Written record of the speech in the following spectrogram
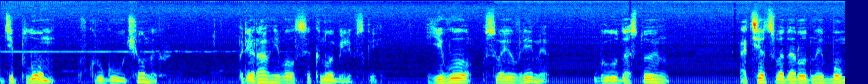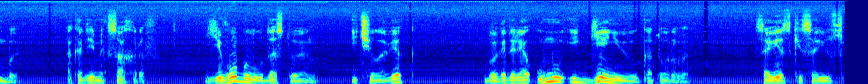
Диплом в кругу ученых приравнивался к Нобелевской. Его в свое время был удостоен отец водородной бомбы, академик Сахаров. Его был удостоен и человек, благодаря уму и гению которого Советский Союз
